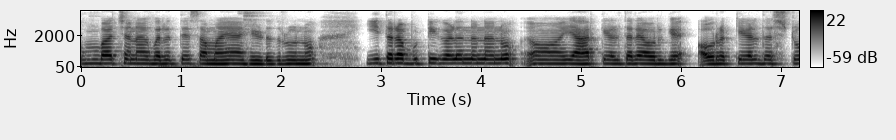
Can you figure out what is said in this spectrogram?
ತುಂಬ ಚೆನ್ನಾಗಿ ಬರುತ್ತೆ ಸಮಯ ಹಿಡಿದ್ರೂ ಈ ಥರ ಬುಟ್ಟಿಗಳನ್ನು ನಾನು ಯಾರು ಕೇಳ್ತಾರೆ ಅವ್ರಿಗೆ, ಅವ್ರ ಕೇಳಿದಷ್ಟು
